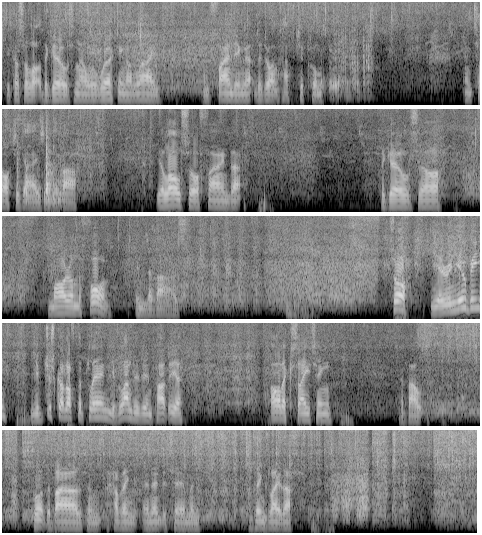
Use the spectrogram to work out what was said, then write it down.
because a lot of the girls now are working online and finding that they don't have to come and talk to guys in the bar. You'll also find that the girls are more on the phone in the bars. So, you're a newbie, you've just got off the plane, you've landed in Pattaya, all exciting about going to the bars and having an entertainment and things like that.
